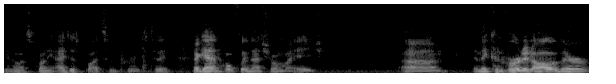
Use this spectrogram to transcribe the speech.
You know, it's funny. I just bought some prunes today. Again, hopefully not showing my age. Um, and they converted all of their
